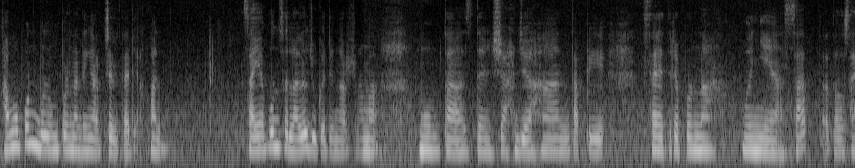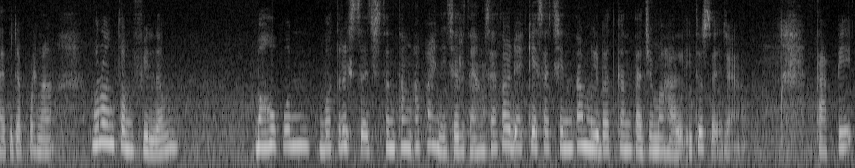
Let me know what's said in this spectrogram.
kamu pun belum pernah dengar cerita dia kan saya pun selalu juga dengar nama Mumtaz dan Shah Jahan tapi saya tidak pernah menyiasat atau saya tidak pernah menonton film maupun buat research tentang apa ini cerita yang saya tahu. Dia kisah cinta melibatkan Taj Mahal itu saja. Tapi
